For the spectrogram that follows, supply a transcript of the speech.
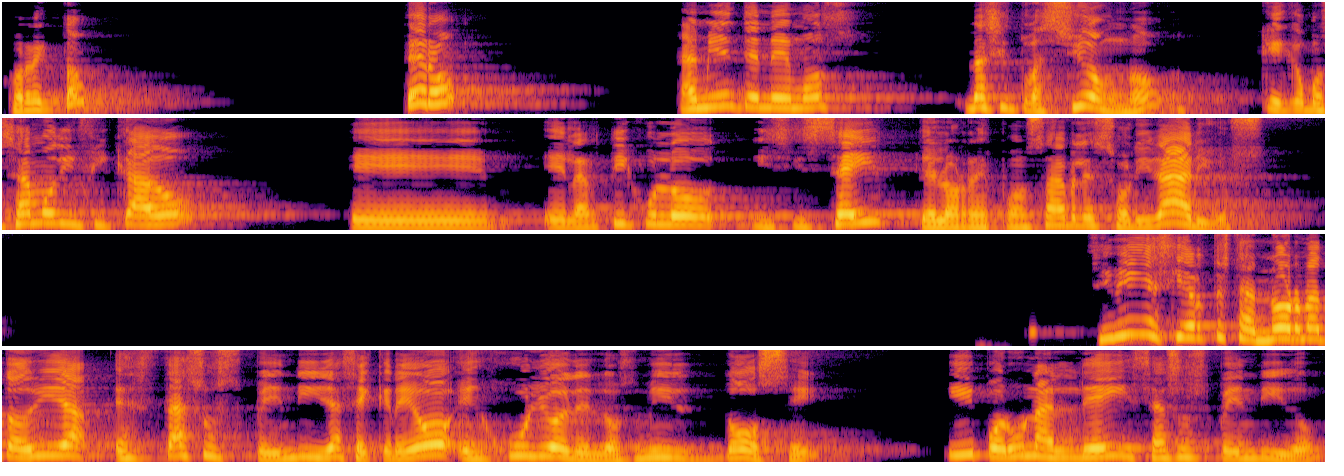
¿Correcto? Pero también tenemos una situación, ¿no? Que como se ha modificado eh, el artículo 16 de los responsables solidarios, Si bien es cierto, esta norma todavía está suspendida, se creó en julio del 2012 y por una ley se ha suspendido,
